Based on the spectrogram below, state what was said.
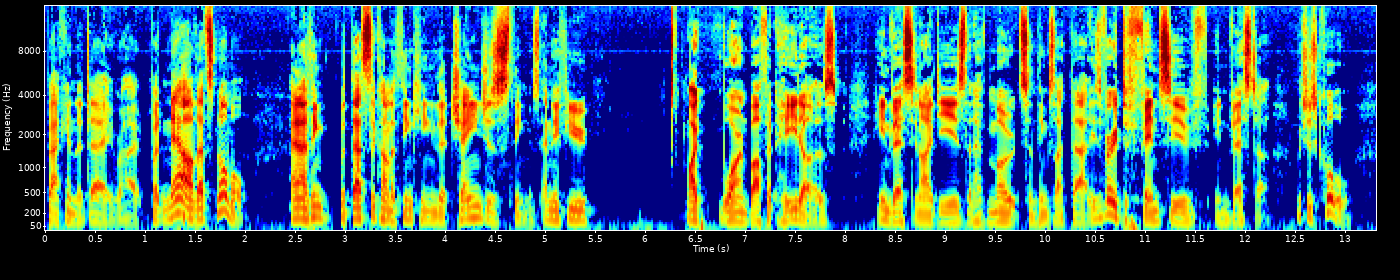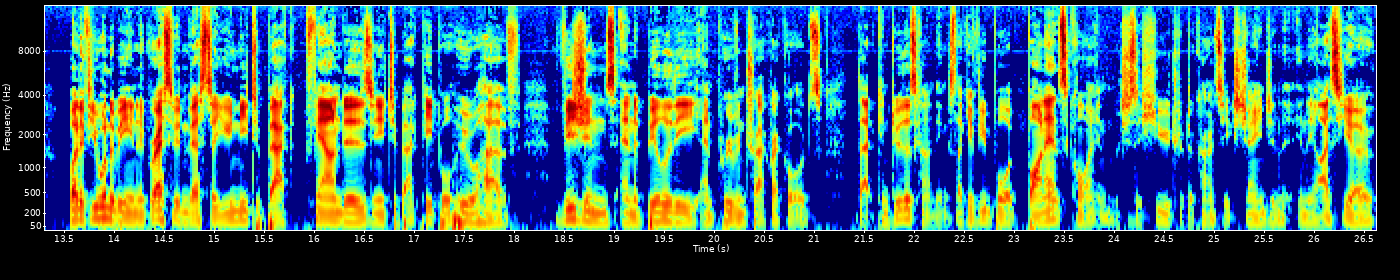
back in the day right? But now that's normal. And i think but that's the kind of thinking that changes things. And if you like warren buffett he does he invests in ideas that have moats and things like that he's a very defensive investor which is cool but if you want to be an aggressive investor, you need to back founders, you need to back people who have visions and ability and proven track records that can do those kind of things. Like if you bought Binance Coin, which is a huge cryptocurrency exchange in the in the ICO,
